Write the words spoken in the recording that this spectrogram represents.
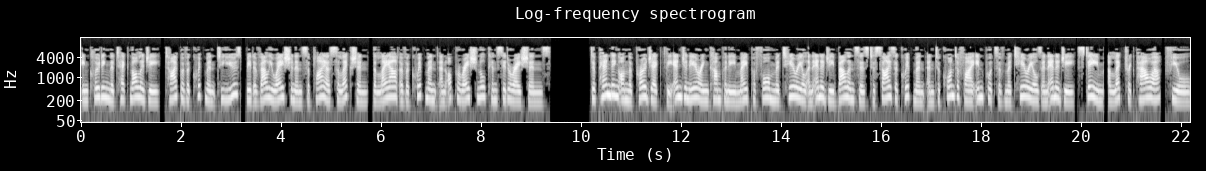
including the technology, type of equipment to use, bid evaluation and supplier selection, the layout of equipment and operational considerations. Depending on the project the engineering company may perform material and energy balances to size equipment and to quantify inputs of materials and energy steam, electric power, fuel.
